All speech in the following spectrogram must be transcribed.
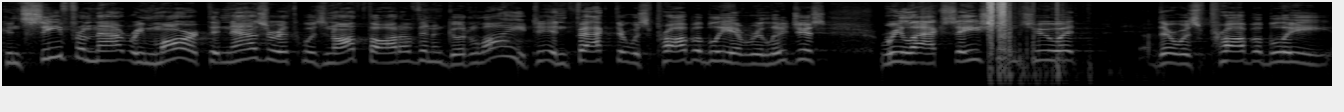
Can see from that remark that Nazareth was not thought of in a good light. In fact, there was probably a religious relaxation to it. There was probably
